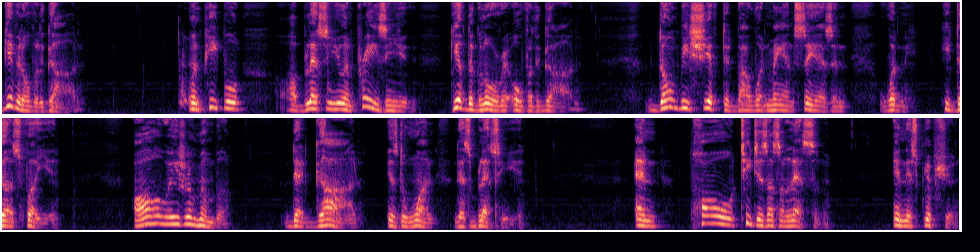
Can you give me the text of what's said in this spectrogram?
give it over to God. When people are blessing you and praising you, give the glory over to God. Don't be shifted by what man says and what he does for you. Always remember that God is the one that's blessing you. And Paul teaches us a lesson in this scripture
